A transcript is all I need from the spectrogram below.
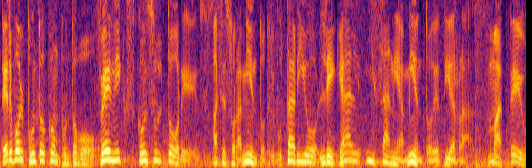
Terbol.com.bo Fénix Consultores. Asesoramiento tributario, legal y saneamiento de tierras. Mateus,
